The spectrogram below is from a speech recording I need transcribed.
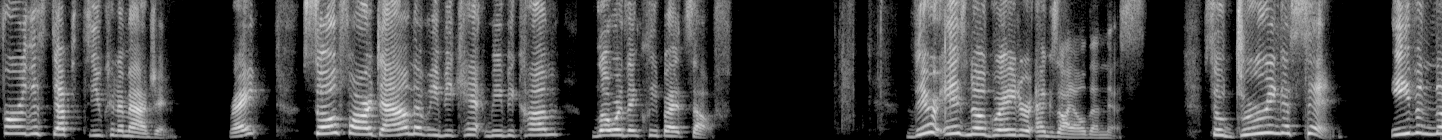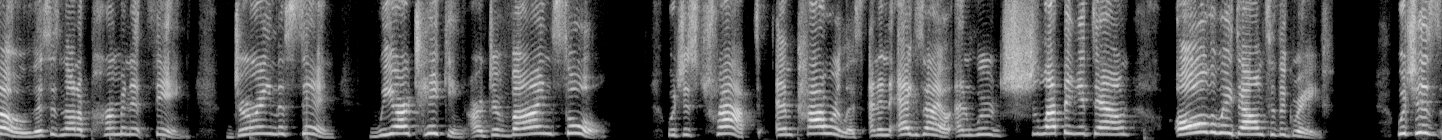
furthest depths you can imagine, right? So far down that we, beca- we become lower than Klippa itself. There is no greater exile than this. So during a sin, even though this is not a permanent thing, during the sin, we are taking our divine soul, which is trapped and powerless and in exile, and we're schlepping it down all the way down to the grave, which is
